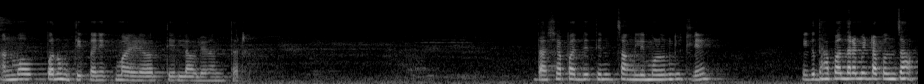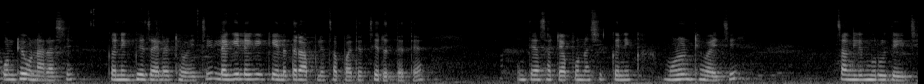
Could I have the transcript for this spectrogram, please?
आणि मऊ पण होती कणिक मळल्यावर तेल लावल्यानंतर. अशा पद्धतीने चांगली मळून घेतले. एक दहा पंधरा मिनिट आपण झाकून ठेवणार असे. कणिक भिजायला ठेवायची. लगी लगी केलं तर आपल्या चपात्या चिरत त्या. आणि त्यासाठी आपण अशी कणिक मळून ठेवायची. चांगली मुरू द्यायची.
